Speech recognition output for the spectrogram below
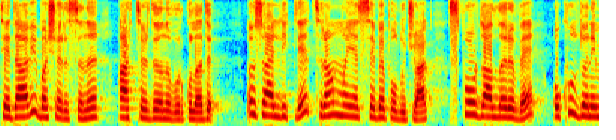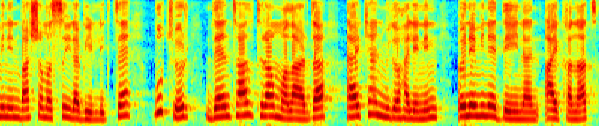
tedavi başarısını arttırdığını vurguladı. Özellikle travmaya sebep olacak spor dalları ve okul döneminin başlamasıyla birlikte bu tür dental travmalarda erken müdahalenin önemine değinen Aykanat,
